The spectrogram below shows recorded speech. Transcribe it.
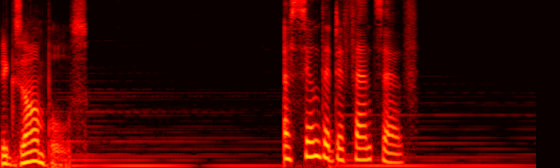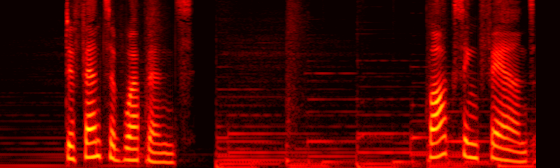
Examples Assume the defensive. Defensive weapons. Boxing fans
